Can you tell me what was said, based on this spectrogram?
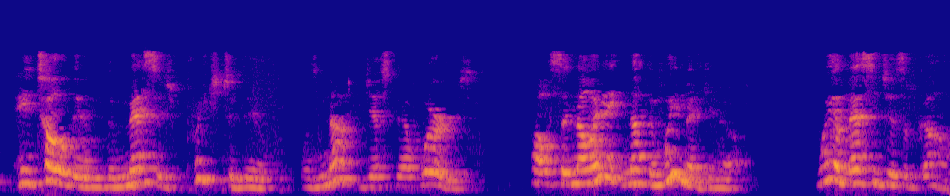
he told them the message preached to them was not just their words. Paul said, no, it ain't nothing we making up. We are messengers of God.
